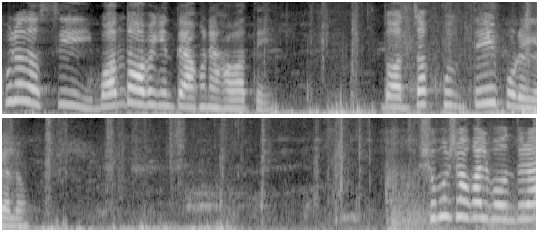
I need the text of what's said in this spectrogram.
খুলে যাচ্ছি। বন্ধ হবে কিন্তু এখন হাওয়াতে। দরজা খুলতেই পড়ে গেল। শুভ সকাল, বন্ধুরা।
